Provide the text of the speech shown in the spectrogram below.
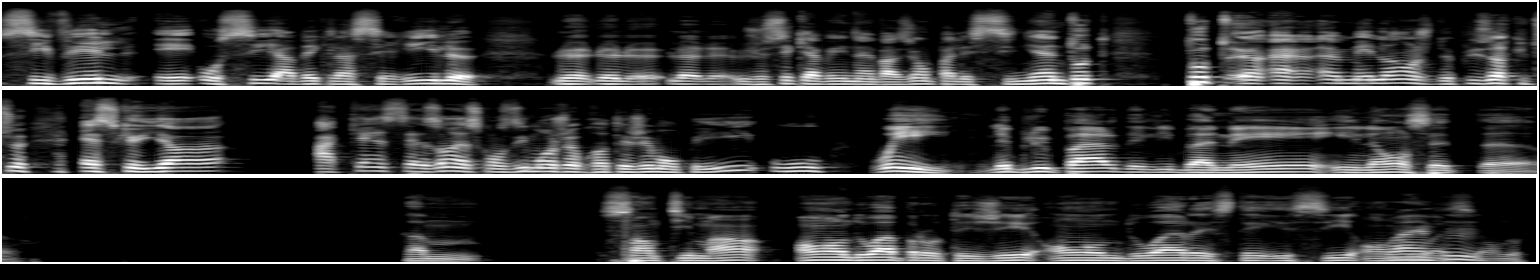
civile et aussi avec la Syrie, le, le- le- je sais qu'il y avait une invasion palestinienne, tout, tout un mélange de plusieurs cultures. Est-ce qu'il y a, à 15-16 ans, est-ce qu'on se dit, moi, je vais protéger mon pays ou... Oui, la plupart des Libanais, ils ont cette euh, comme sentiment, on doit protéger, on doit rester ici, on Ouais. doit, ci, on doit-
